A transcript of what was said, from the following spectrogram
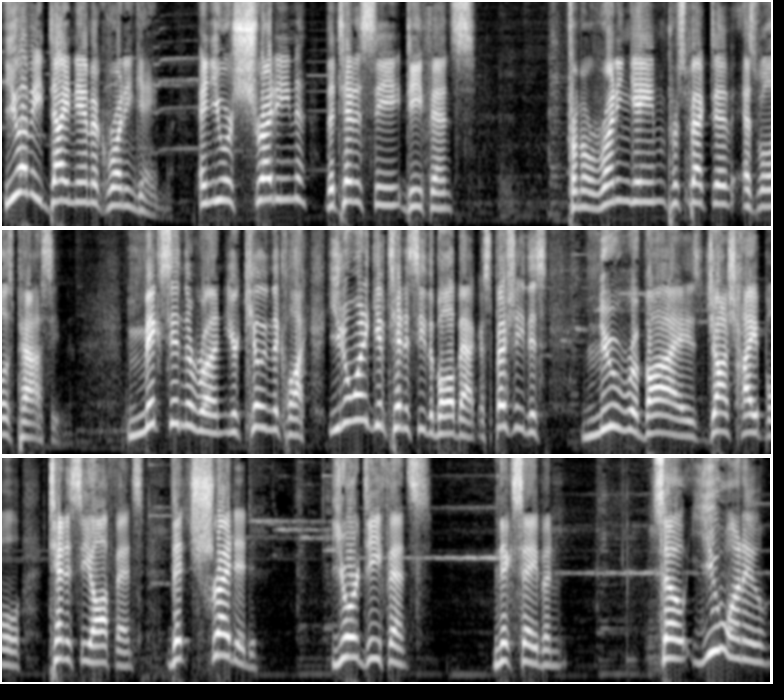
You have a dynamic running game, and you are shredding the Tennessee defense from a running game perspective as well as passing. Mix in the run, you're killing the clock. You don't want to give Tennessee the ball back, especially this new revised Josh Heupel Tennessee offense that shredded your defense, Nick Saban. So you want to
